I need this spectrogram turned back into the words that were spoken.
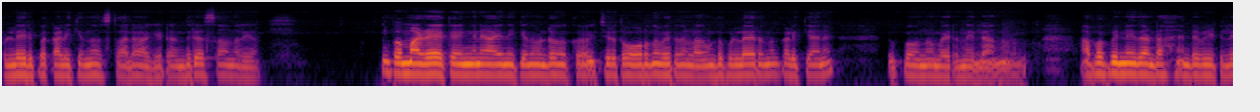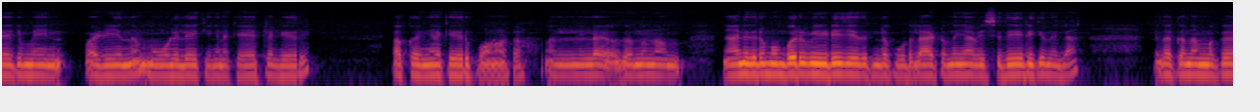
പിള്ളേരിപ്പോൾ കളിക്കുന്ന സ്ഥലമാക്കിയിട്ട് എന്ത് രസമാണെന്നറിയാം ഇപ്പം മഴയൊക്കെ ഇങ്ങനെ ആയി നിൽക്കുന്നതുകൊണ്ട് ഒക്കെ ഇച്ചിരി തോർന്ന് വരുന്നുള്ളൂ. അതുകൊണ്ട് പിള്ളേരൊന്നും കളിക്കാൻ ഇപ്പോൾ ഒന്നും വരുന്നില്ല എന്ന് പറഞ്ഞു. അപ്പോൾ പിന്നെ ഇതണ്ട എന്റെ വീട്ടിലേക്ക് മെയിൻ വഴിയിൽ നിന്ന് മുകളിലേക്ക് ഇങ്ങനെ കയറ്റം കയറി ഒക്കെ ഇങ്ങനെ കയറി പോകണം കേട്ടോ. നല്ല ഇതൊന്നും ഞാനിതിനു മുമ്പ് ഒരു വീഡിയോ ചെയ്തിട്ടുണ്ട്. കൂടുതലായിട്ടൊന്നും ഞാൻ വിശദീകരിക്കുന്നില്ല. ഇതൊക്കെ നമുക്ക്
